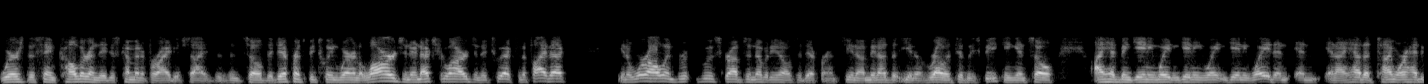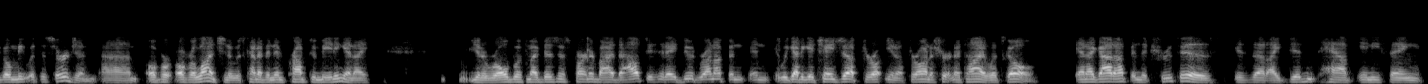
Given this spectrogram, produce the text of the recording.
wears the same color and they just come in a variety of sizes. And so the difference between wearing a large and an extra large and a 2X and a 5X, you know, we're all in blue scrubs and nobody knows the difference, you know, I mean, you know, relatively speaking. And so I had been gaining weight and gaining weight and gaining weight. And, and, and I had a time where I had to go meet with the surgeon um, over, over lunch. And it was kind of an impromptu meeting. And I, you know, rolled with my business partner by the house. He said, Hey, dude, run up and, and we got to get changed up, throw, you know, throw on a shirt and a tie. Let's go. And I got up and the truth is, is that I didn't have anything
